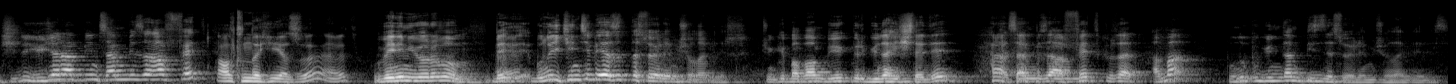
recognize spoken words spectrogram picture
Şimdi Yüce Rabbim sen bizi affet. Altındaki yazı evet. Bu benim yorumum. Evet. Bunu ikinci Beyazıt da söylemiş olabilir. Çünkü babam büyük bir günah işledi. Ya sen bizi affet güzel. Ama bunu bugünden biz de söylemiş olabiliriz.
